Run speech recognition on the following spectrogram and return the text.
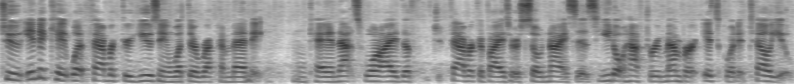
to indicate what fabric you're using, what they're recommending. Okay, and that's why the fabric advisor is so nice is you don't have to remember, it's going to tell you.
